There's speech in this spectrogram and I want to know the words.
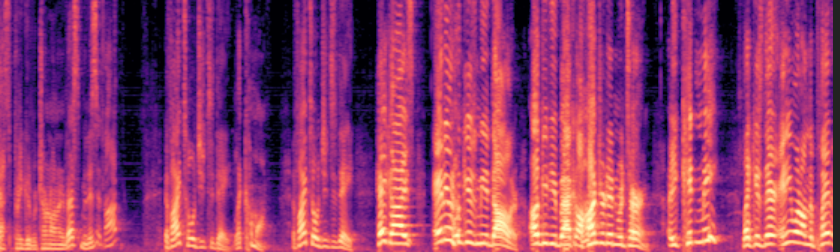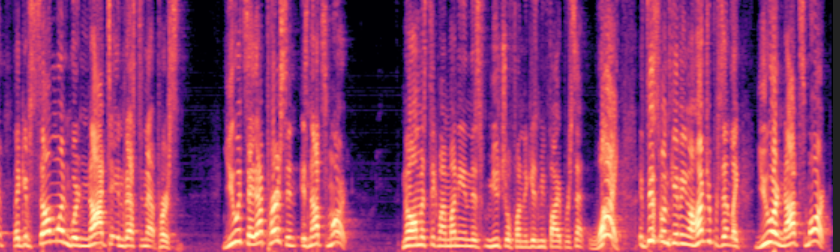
That's a pretty good return on investment, is it not? If I told you today, like, come on, if I told you today, hey guys, anyone who gives me a dollar, I'll give you back a hundred in return. Are you kidding me? Like, is there anyone on the planet? Like, if someone were not to invest in that person, you would say that person is not smart. No, I'm gonna stick my money in this mutual fund that gives me 5%. Why? If this one's giving 100%, like, you are not smart.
